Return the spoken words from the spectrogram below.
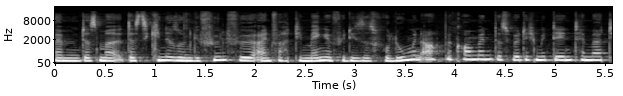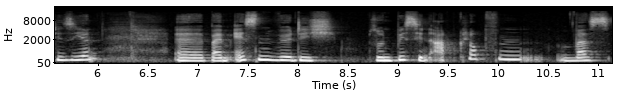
ähm, dass, man, dass die Kinder so ein Gefühl für einfach die Menge, für dieses Volumen auch bekommen. Das würde ich mit denen thematisieren. Äh, beim Essen würde ich so ein bisschen abklopfen, was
